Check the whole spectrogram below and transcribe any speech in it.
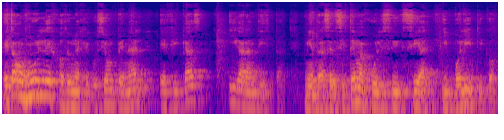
Estamos muy lejos de una ejecución penal eficaz y garantista. Mientras el sistema judicial y político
